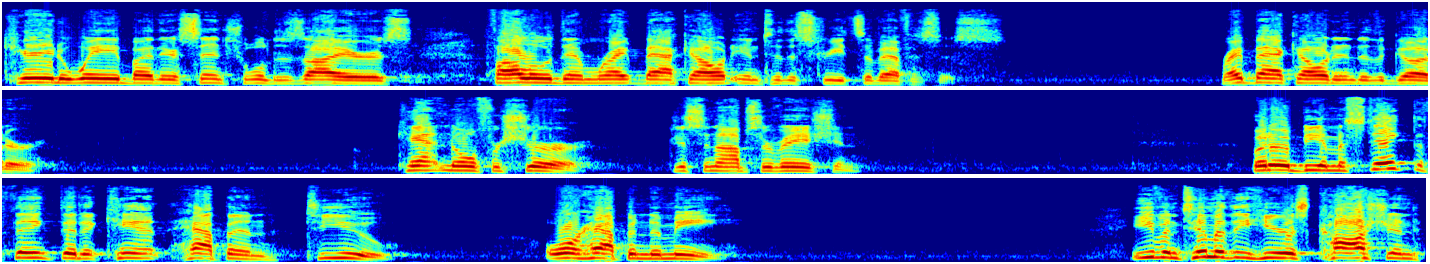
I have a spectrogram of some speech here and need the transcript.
carried away by their sensual desires, followed them right back out into the streets of Ephesus. Right back out into the gutter. Can't know for sure. Just an observation. But it would be a mistake to think that it can't happen to you or happen to me. Even Timothy here is cautioned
